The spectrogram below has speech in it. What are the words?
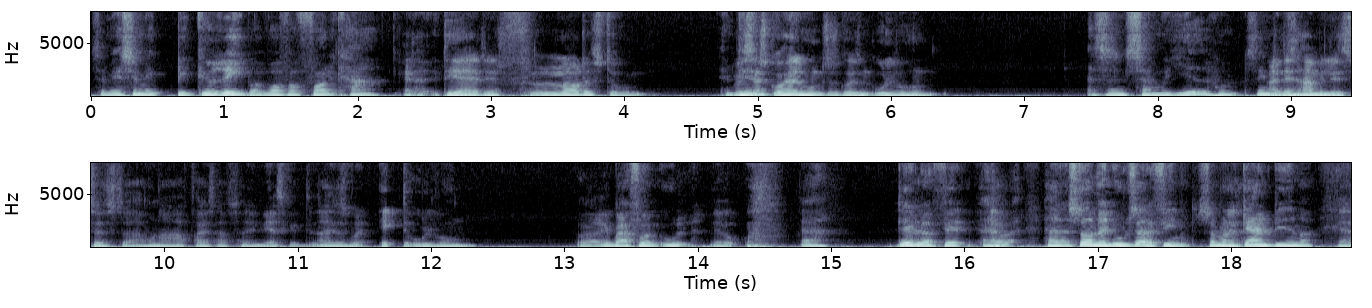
som jeg simpelthen ikke begriber, hvorfor folk har. Altså, det er det flotteste hund. Jamen, Hvis det, jeg skulle have en hund, så skulle jeg have sådan en ulvehund. Altså sådan en samoyede hund. Nej, en, den har min lille søster. Hun har faktisk haft sådan en. Jeg skal, nej, skulle have en ægte ulvehund. Og ikke bare få en uld. Jo. Ja. Det ville være fedt. Altså, ja. Han har stået med en uld, så er det fint. Så må ja. Ja. gerne bide mig. Ja.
